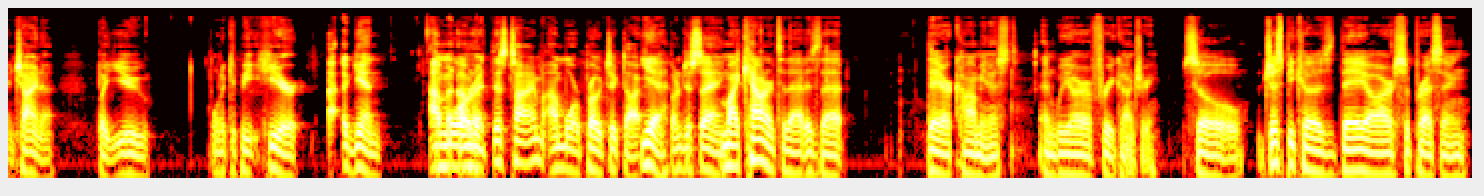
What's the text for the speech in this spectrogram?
in China, but you want to compete here. Again, I'm, I'm more gonna- at this time. I'm more pro TikTok. Yeah. but I'm just saying. My counter to that is that they are communist and we are a free country. So just because they are suppressing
